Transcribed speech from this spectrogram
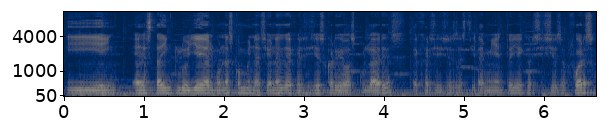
Y esta incluye algunas combinaciones de ejercicios cardiovasculares, ejercicios de estiramiento y ejercicios de fuerza.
